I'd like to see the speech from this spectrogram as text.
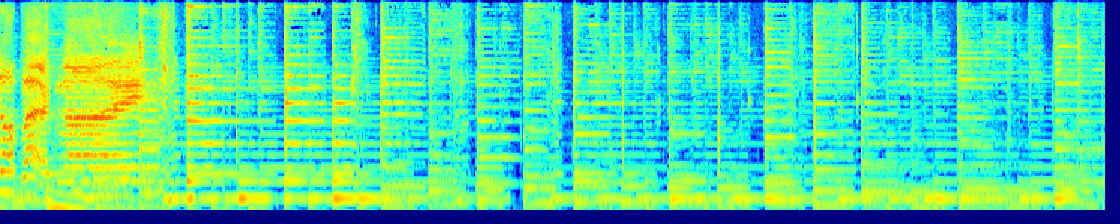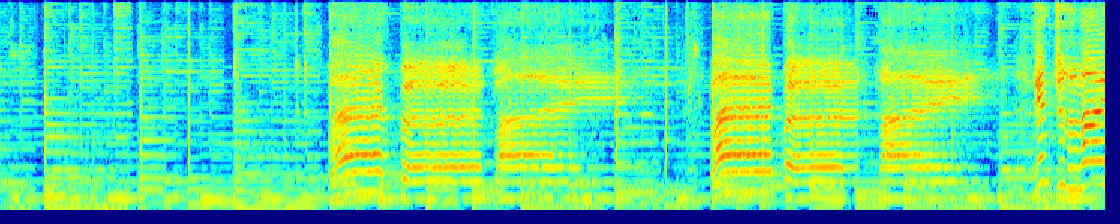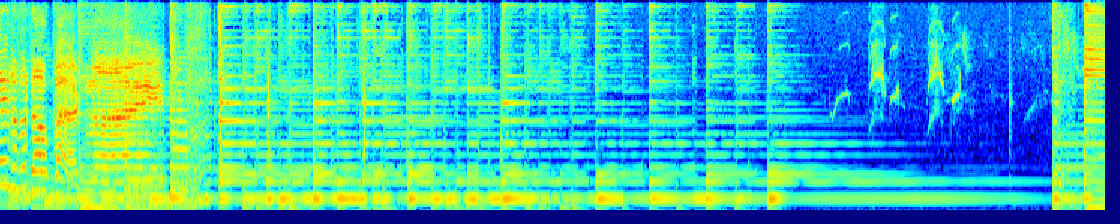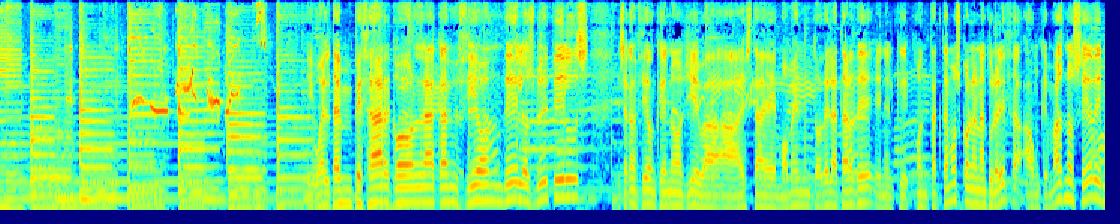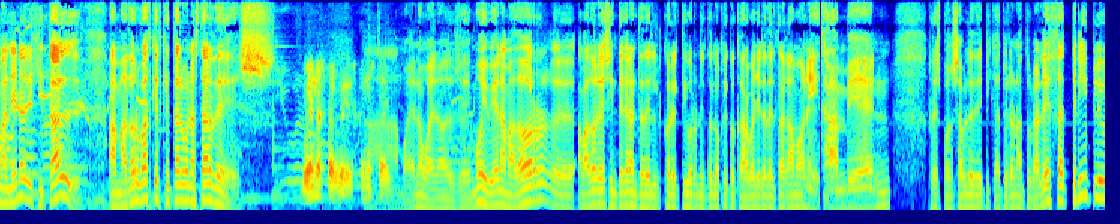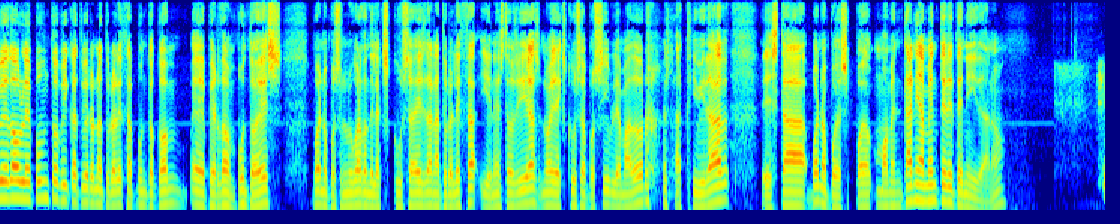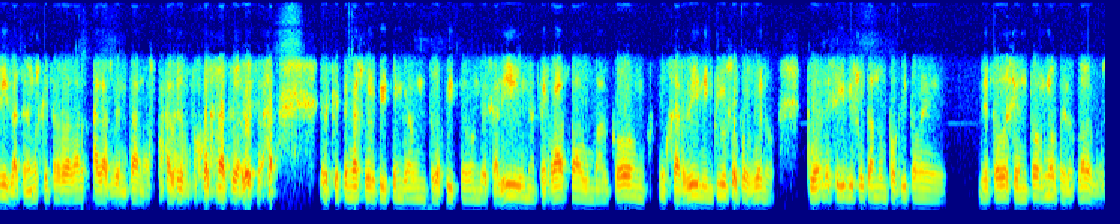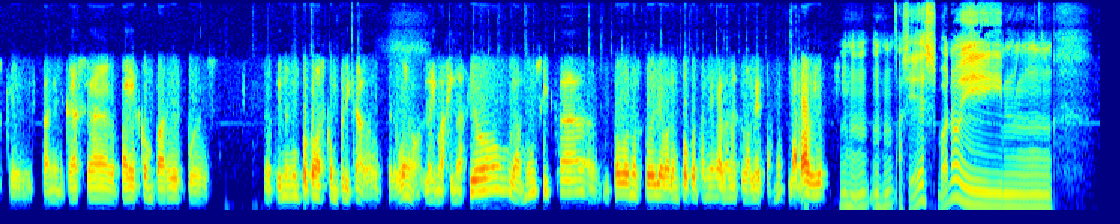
dark black night. Y vuelta a empezar con la canción de los Beatles, esa canción que nos lleva a este momento de la tarde en el que contactamos con la naturaleza, aunque más no sea de manera digital. Amador Vázquez, ¿qué tal? Buenas tardes. Buenas tardes, ¿cómo estáis? Ah, bueno, bueno, eh, muy bien, Amador. Eh, Amador es integrante del colectivo ornitológico Carballera del Tragamón y también responsable de Picatura Naturaleza, www.picaturenaturaleza.com, eh, perdón, punto es. Bueno, pues un lugar donde la excusa es la naturaleza y en estos días no hay excusa posible, Amador. La actividad está, bueno, pues momentáneamente detenida, ¿no? Sí, la tenemos que trasladar a las ventanas para ver un poco la naturaleza. El que tenga suerte y tenga un trocito donde salir, una terraza, un balcón, un jardín incluso, pues bueno, puede seguir disfrutando un poquito de, todo ese entorno, pero claro, los que están en casa pared con pared, pues lo tienen un poco más complicado. Pero bueno, la imaginación, la música, todo nos puede llevar un poco también a la naturaleza, ¿no? La radio. Así es. Bueno, y mm,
